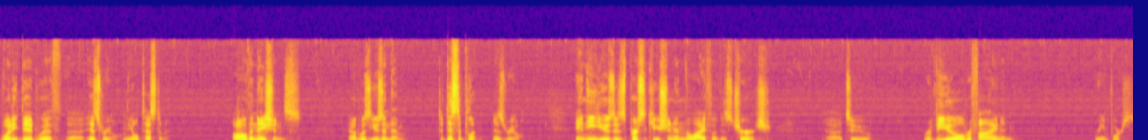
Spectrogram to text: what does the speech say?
what He did with uh, Israel in the Old Testament. All the nations, God was using them to discipline Israel, and He uses persecution in the life of His church uh, to reveal, refine, and reinforce.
